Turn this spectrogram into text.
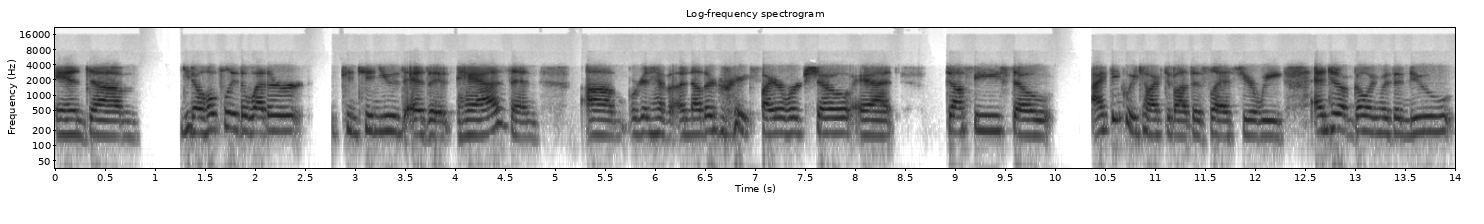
And um, you know, hopefully the weather continues as it has, and um, we're going to have another great fireworks show at Duffy. So I think we talked about this last year. We ended up going with a new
